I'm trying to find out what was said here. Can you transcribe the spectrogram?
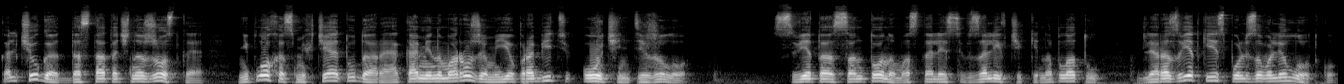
Кольчуга достаточно жесткая, неплохо смягчает удары, а каменным оружием ее пробить очень тяжело. Света с Антоном остались в заливчике на плоту. Для разведки использовали лодку.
